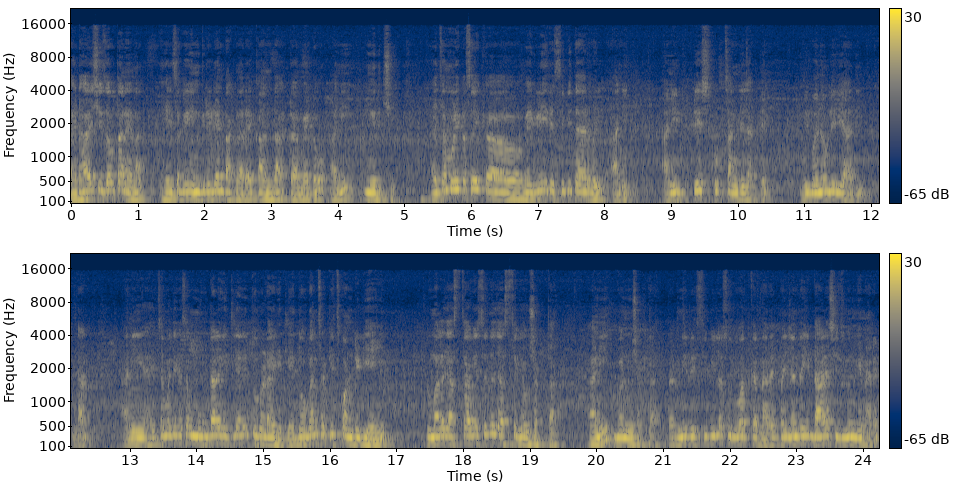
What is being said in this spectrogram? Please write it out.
हे डाळ शिजवताना आहे ना हे सगळे इन्ग्रेडियंट टाकणार आहे. कांदा टमॅटो आणि मिरची. ह्याच्यामुळे कसं एक वेगळी रेसिपी तयार होईल आणि आणि टेस्ट खूप चांगली लागते. मी बनवलेली आहे आधी डाळ. आणि ह्याच्यामध्ये कसं मूग डाळ घेतली आणि तुरडाळ घेतली आहे दोघांसाठीच क्वांटिटी आहे ही. तुम्हाला जास्त हवी असेल तर जास्त घेऊ शकता आणि बनवू शकता. तर मी रेसिपीला सुरुवात करणार आहे. पहिल्यांदा ही डाळ शिजवून घेणार आहे.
